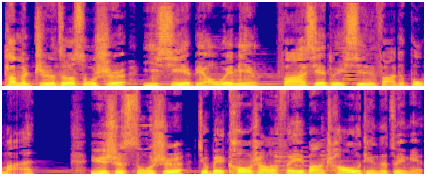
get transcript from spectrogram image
他们指责苏轼以谢表为名发泄对新法的不满，于是苏轼就被扣上了诽谤朝廷的罪名。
